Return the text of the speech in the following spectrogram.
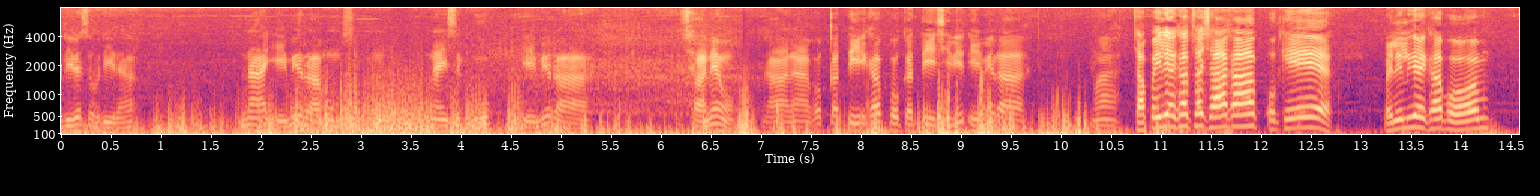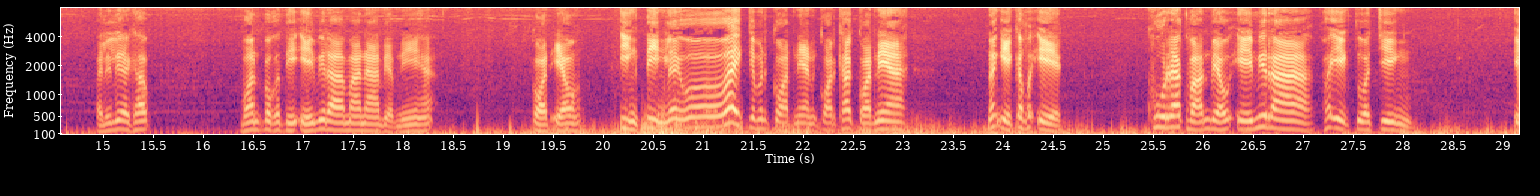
วัสดีและสวัสดีนะฮะนายเอมิรามุมสูงในสกู๊ปเอมิราชาแนลนานาปกติครับปกติชีวิตเอมิรามาจับไปเรื่อยครับช้าๆครับ โอเค ไปเรื่อยๆครับผมไปเรื่อยๆครับ วันปกติเอมิรามานาแบบนี้ฮะกอดเอวอิงติ่งเลยโอ้ยจะมันกอดแนนกอดคักกอดเนี่ยนางเอกกับพระเอก คู่รักหวานแหววเอมิราพระเอกตัวจริง เอ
